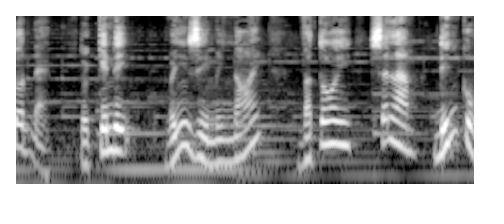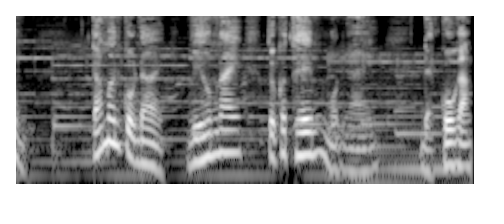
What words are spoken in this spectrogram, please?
tốt đẹp. Tôi kiên định với những gì mình nói và tôi sẽ làm đến cùng. Cảm ơn cuộc đời vì hôm nay tôi có thêm một ngày để cố gắng.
